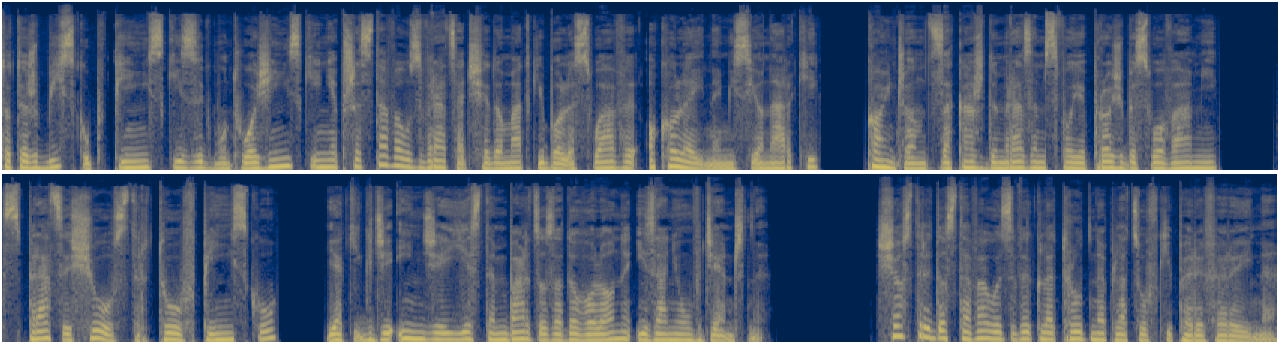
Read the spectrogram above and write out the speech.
to też biskup piński Zygmunt Łoziński nie przestawał zwracać się do matki Bolesławy o kolejne misjonarki, kończąc za każdym razem swoje prośby słowami z pracy sióstr tu w Pińsku, jak i gdzie indziej jestem bardzo zadowolony i za nią wdzięczny. Siostry dostawały zwykle trudne placówki peryferyjne.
